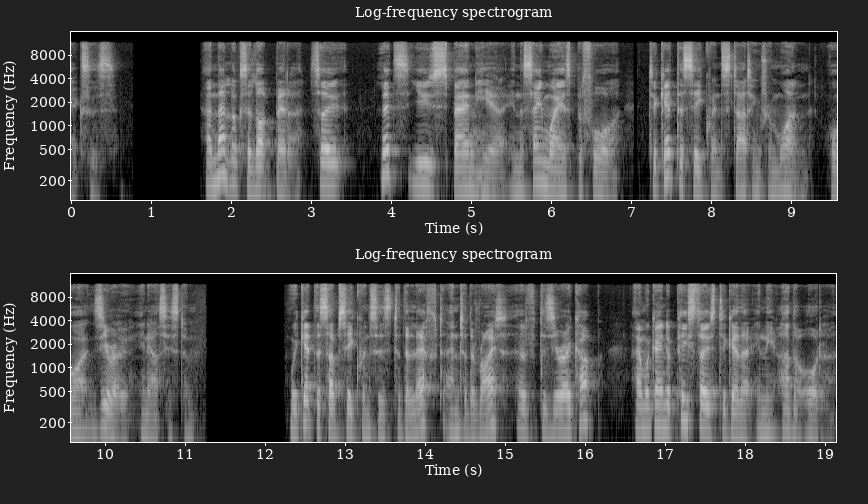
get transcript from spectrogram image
x's. And that looks a lot better. So let's use span here in the same way as before to get the sequence starting from 1, or 0 in our system. We get the subsequences to the left and to the right of the 0 cup, and we're going to piece those together in the other order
